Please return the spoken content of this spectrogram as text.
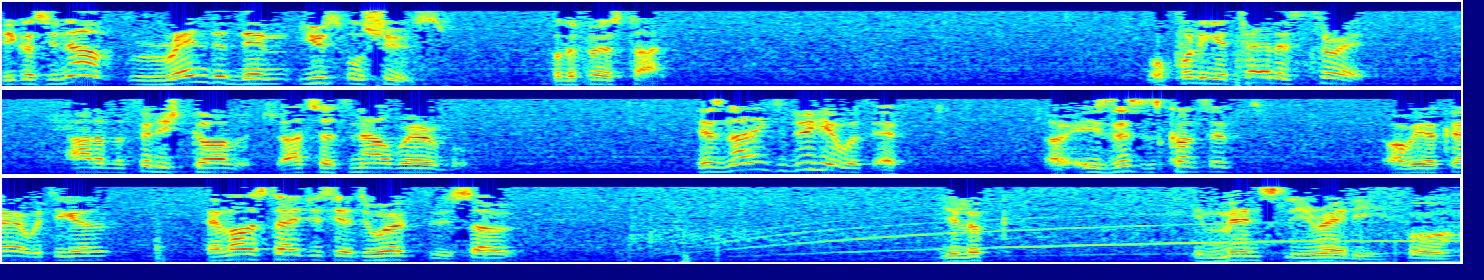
Because you now rendered them useful shoes for the first time. Or pulling a tailor's thread out of a finished garment, right? so it's now wearable. There's nothing to do here with effort. Uh, is this this concept? Are we okay? Are we together? There are a lot of stages here to work through, so you look immensely ready for.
